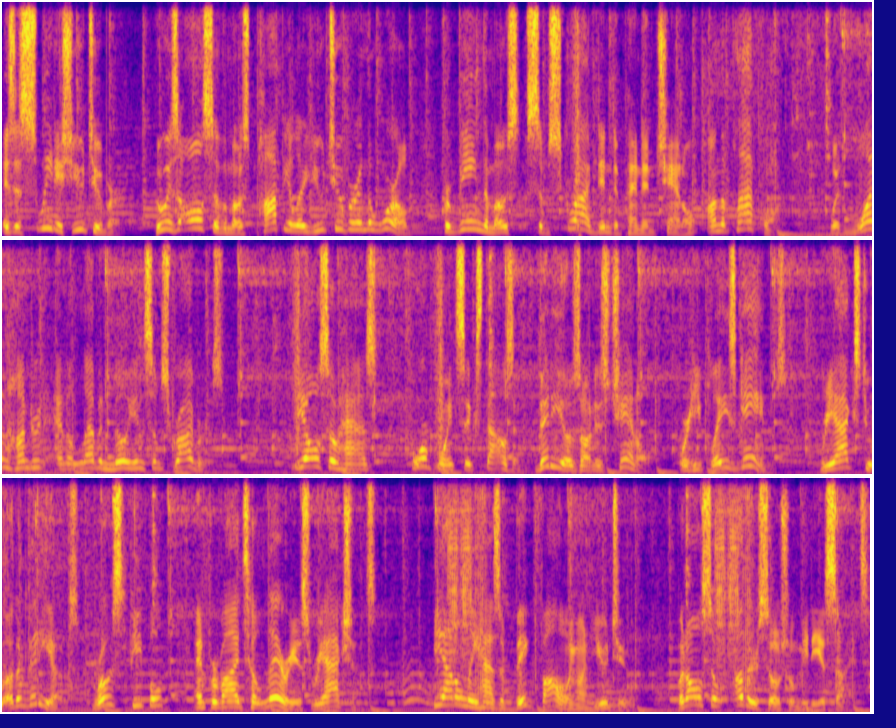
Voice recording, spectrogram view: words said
is a Swedish YouTuber who is also the most popular YouTuber in the world for being the most subscribed independent channel on the platform, with 111 million subscribers. He also has 4.6 thousand videos on his channel where he plays games, reacts to other videos, roasts people, and provides hilarious reactions. He not only has a big following on YouTube, but also other social media sites,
